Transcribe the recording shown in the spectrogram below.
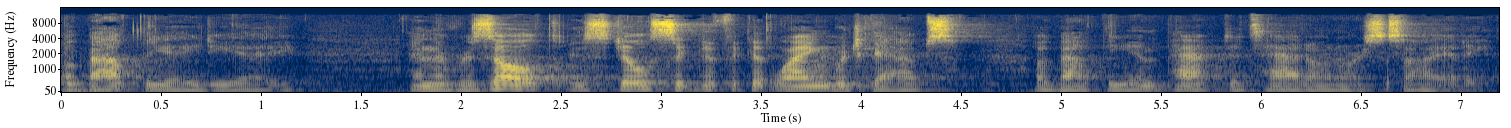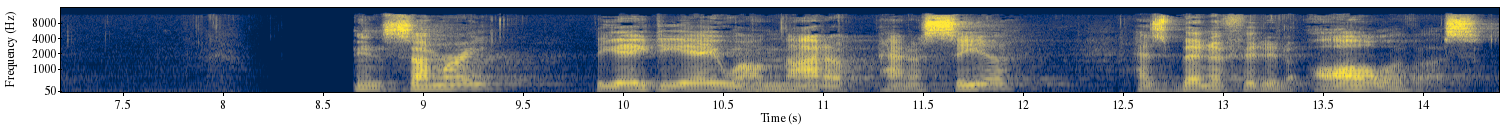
about the ADA, and the result is still significant language gaps about the impact it's had on our society. In summary, the ADA, while not a panacea, has benefited all of us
